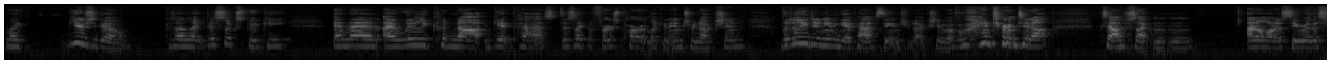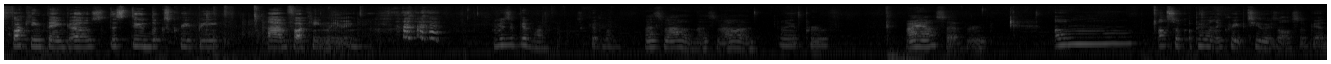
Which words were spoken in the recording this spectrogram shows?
like years ago because I was like, this looks spooky, and then I literally could not get past. There's like a first part, like an introduction. Literally didn't even get past the introduction before I turned it off because I was just like, mm mm. I don't want to see where this fucking thing goes. This dude looks creepy. I'm fucking leaving. It was a good one. It's a good one. that's valid. That's valid. I approve. I also approve. Um. Also, apparently, Creep Two is also good.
